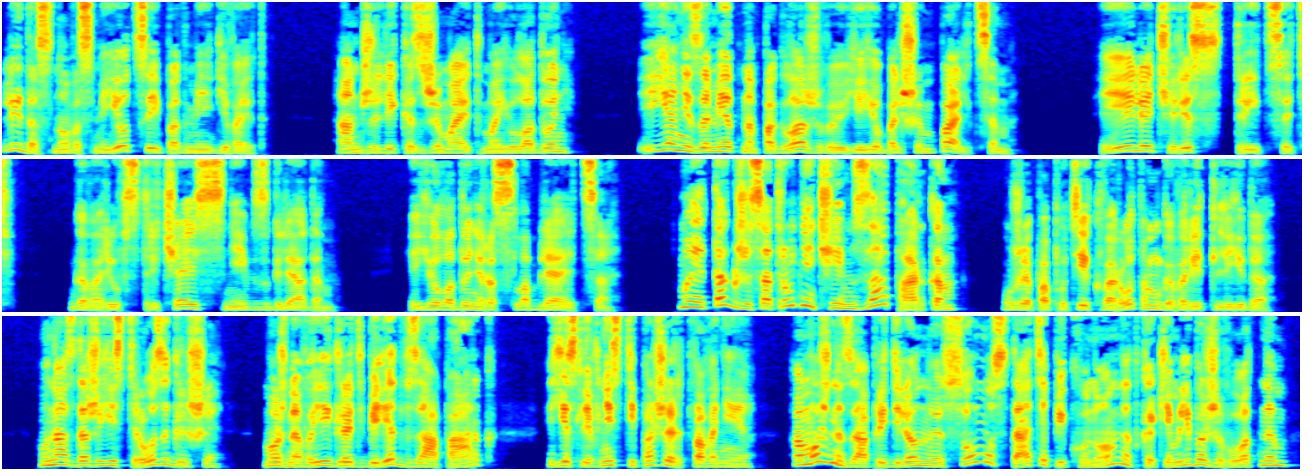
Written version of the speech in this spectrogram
Лида снова смеется и подмигивает. Анжелика сжимает мою ладонь, и я незаметно поглаживаю ее большим пальцем. «Или через тридцать», — говорю, встречаясь с ней взглядом. Ее ладонь расслабляется. «Мы также сотрудничаем с зоопарком», — уже по пути к воротам говорит Лида. «У нас даже есть розыгрыши. Можно выиграть билет в зоопарк, если внести пожертвование. А можно за определенную сумму стать опекуном над каким-либо животным.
